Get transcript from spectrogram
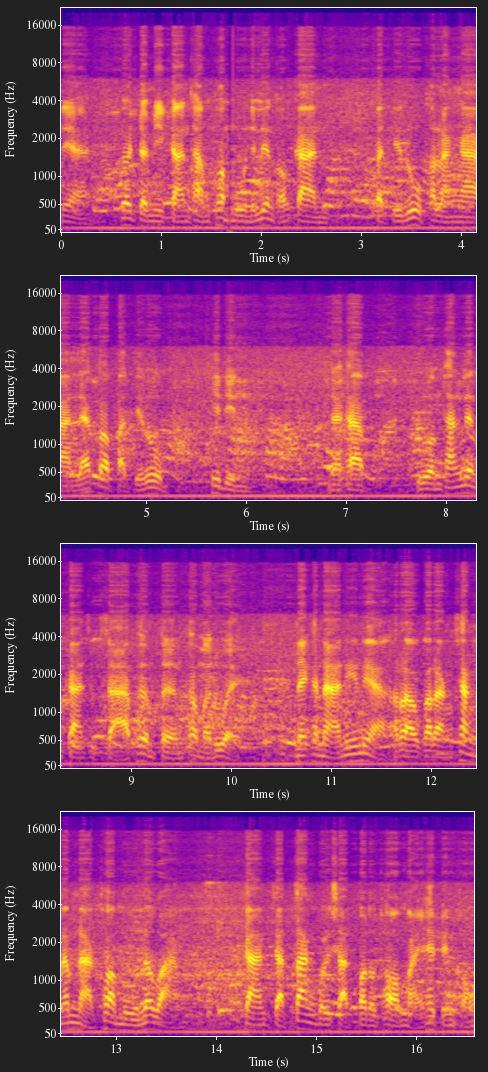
เนี่ยก็จะมีการทำข้อมูลในเรื่องของการปฏิรูปพลังงาน และก็ปฏิรูปที่ดินนะครับ รวมทั้งเรื่องการศึกษาเพิ่มเติมเข้ามาด้วย ในขณะนี้เนี่ยเรากำลังชั่งน้ำหนักข้อมูลระหว่าง การจัดตั้งบริษัทปตทใหม่ให้เป็นของ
